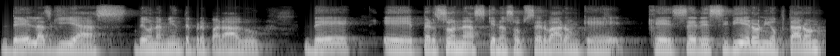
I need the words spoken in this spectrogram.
De las guías, de un ambiente preparado, de eh, personas que nos observaron, que, que se decidieron y optaron,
